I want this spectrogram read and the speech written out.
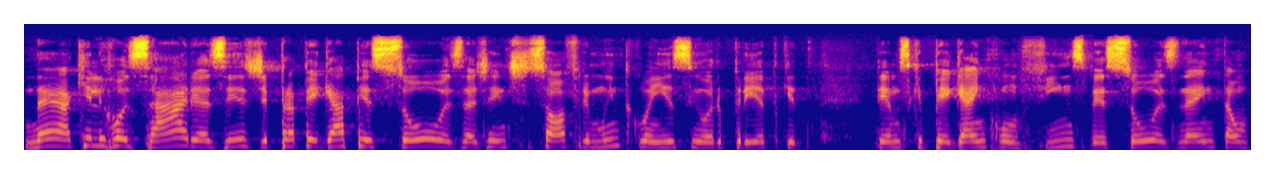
né, aquele rosário, às vezes, para pegar pessoas, a gente sofre muito com isso em Ouro Preto, que temos que pegar em confins pessoas, né? então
